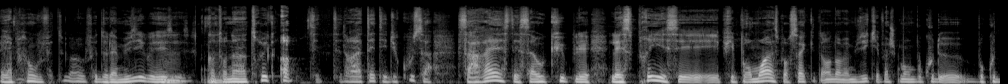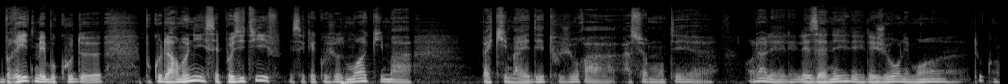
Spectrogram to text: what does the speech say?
Et l'impression que vous faites, vous faites de la musique. Mmh. Quand on a un truc, hop, c'est dans la tête et du coup ça, ça reste et ça occupe les- l'esprit. et, c'est- et puis pour moi, c'est pour ça que dans, dans ma musique, il y a vachement beaucoup de beaucoup de rythme et beaucoup de beaucoup d'harmonie. C'est positif et c'est quelque chose moi qui m'a bah, qui m'a aidé toujours à, à surmonter euh, voilà les, années, les, jours, les mois, euh, tout quoi.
